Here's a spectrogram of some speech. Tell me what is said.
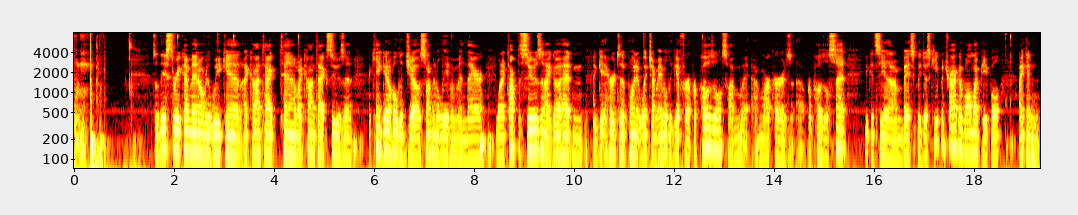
so these three come in over the weekend. I contact Tim. I contact Susan. I can't get a hold of Joe, so I'm going to leave them in there. When I talk to Susan, I go ahead and get her to the point at which I'm able to give her a proposal. So I mark her as a proposal sent you can see that I'm basically just keeping track of all my people. I can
